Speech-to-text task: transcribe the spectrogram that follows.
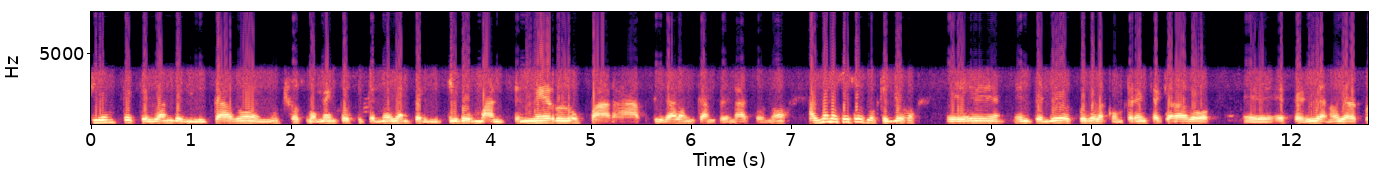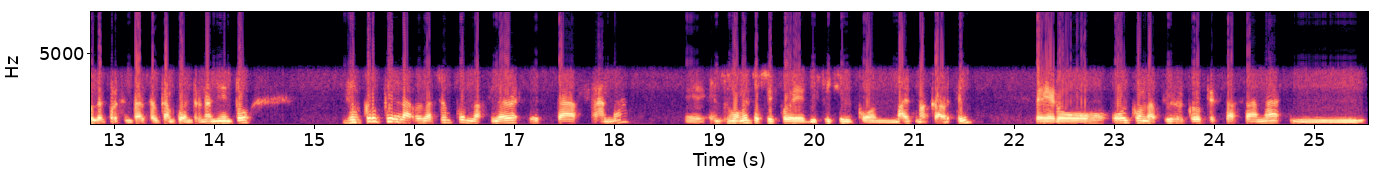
siente que lo han debilitado en muchos momentos y que no le han permitido mantenerlo para aspirar a un campeonato, ¿no? Al menos eso es lo que yo he entendido después de la conferencia que ha dado eh, este día, ¿no? Ya después de presentarse al campo de entrenamiento. Yo creo que la relación con la Flair está sana. Eh, en su momento sí fue difícil con Mike McCarthy, pero hoy con la Flair creo que está sana y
